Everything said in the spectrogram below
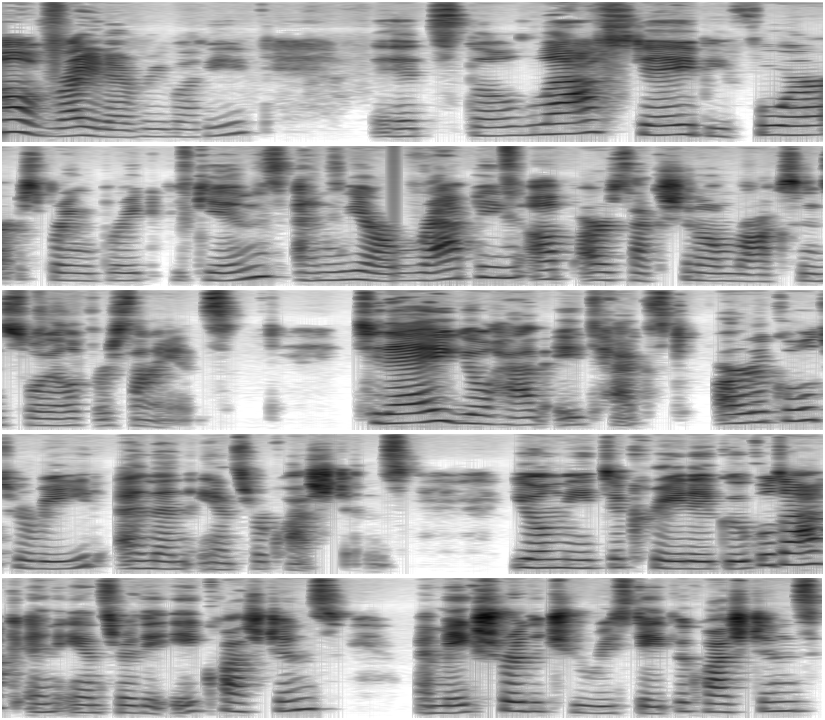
All right, everybody. It's the last day before spring break begins, and we are wrapping up our section on rocks and soil for science. Today, you'll have a text article to read and then answer questions. You'll need to create a Google Doc and answer the eight questions, and make sure that you restate the questions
